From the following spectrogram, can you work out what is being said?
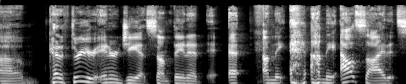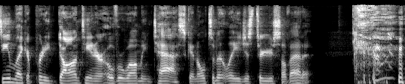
um, kind of threw your energy at something at, at on the on the outside it seemed like a pretty daunting or overwhelming task and ultimately you just threw yourself at it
